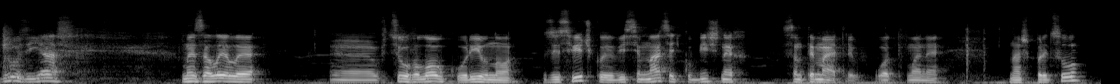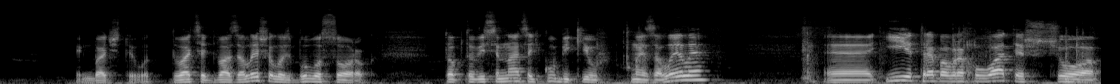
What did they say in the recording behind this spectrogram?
Друзі, я ми залили е, в цю головку рівно зі свічкою 18 кубічних сантиметрів. От в мене на шприцу, як бачите, от 22 залишилось, було 40. Тобто 18 кубіків ми залили. Е, і треба врахувати, що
